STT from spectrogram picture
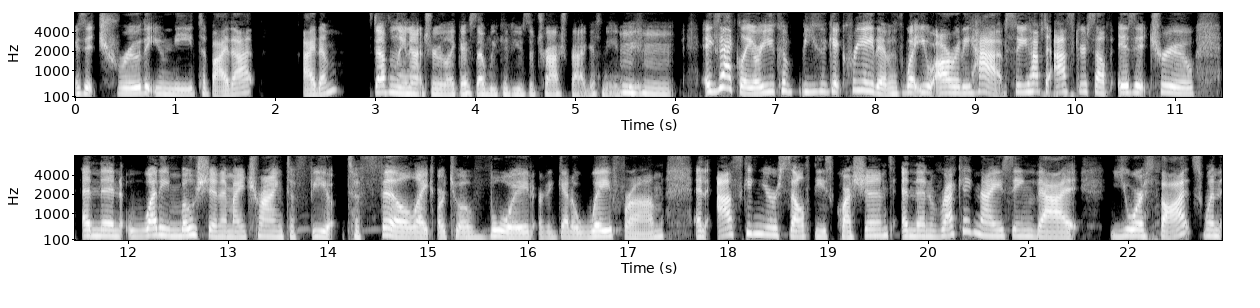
Is it true that you need to buy that item? Definitely not true. Like I said, we could use a trash bag if need be. Mm-hmm. Exactly. Or you could you could get creative with what you already have. So you have to ask yourself, is it true? And then what emotion am I trying to feel to fill, like or to avoid or to get away from? And asking yourself these questions and then recognizing that your thoughts, when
